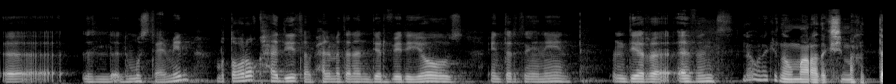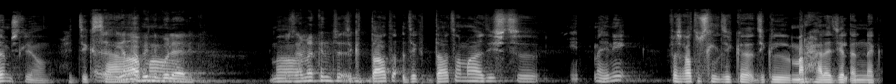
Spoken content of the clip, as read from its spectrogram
آه، المستعمل بطرق حديثة بحال مثلا ندير videos entertaining ندير event لا ولكن هما راه داكشي ما خدامش اليوم. حيت ديك الساعة يلا بغيت نقولها لك. ما زعما كنت- ديك ال data ديك ال data ما غاديش. ما يعني فاش غتوصل ديك ديك المرحلة ديال أنك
